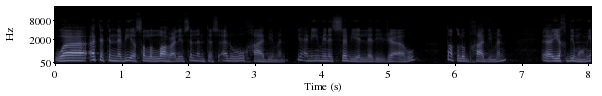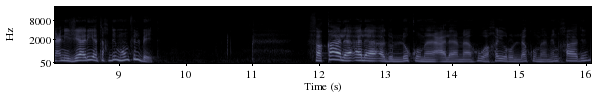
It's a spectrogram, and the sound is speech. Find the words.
وأتت النبي صلى الله عليه وسلم تسأله خادما يعني من السبي الذي جاءه تطلب خادما آه، يخدمهم يعني جارية تخدمهم في البيت. فقال ألا أدلكما على ما هو خير لكما من خادم؟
